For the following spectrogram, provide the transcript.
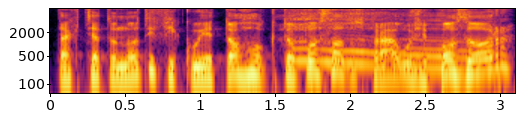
tak ťa to notifikuje toho, kto poslal tú správu, že pozor,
